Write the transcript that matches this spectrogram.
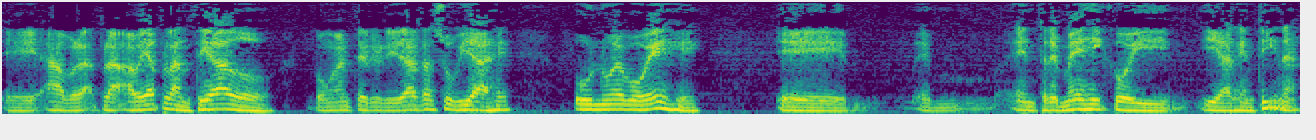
eh, había planteado con anterioridad a su viaje un nuevo eje eh, em, entre México y, Argentina,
